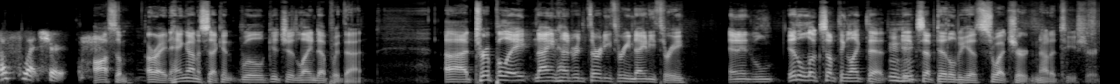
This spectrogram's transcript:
A sweatshirt. Awesome. All right, hang on a second. We'll get you lined up with that. Uh, Triple eight nine hundred thirty three ninety three, and it'll it'll look something like that, Mhm. except it'll be a sweatshirt, not a t-shirt,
